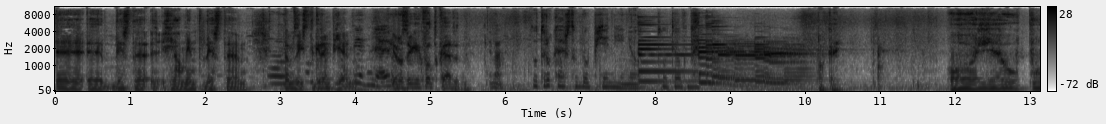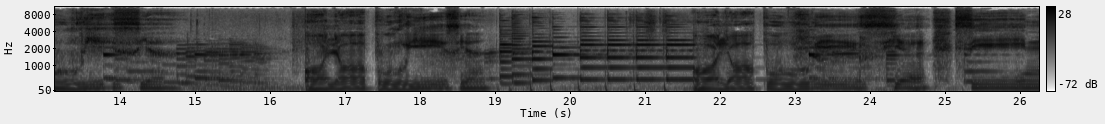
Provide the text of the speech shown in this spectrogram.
eh, eh, desta, realmente desta. Vamos a isto, de gran piano. Eu não sei o que é que vou tocar. Vá, tu trocaste o meu pianinho pelo teu boneco. Ok. Olha o polícia. Olha o polícia. Olha o polícia. Sinaleiro.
